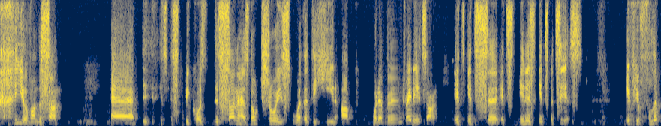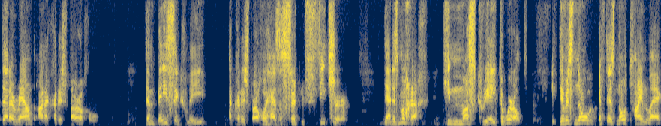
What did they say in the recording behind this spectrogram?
chiyuv on the sun. Uh, it's, it's because the sun has no choice whether to heat up whatever it radiates on. It's it's uh, it's it is it's Matthias. If you flip that around on a Kaddish Baruch Hu, then basically a Kaddish Baruch Hu has a certain feature that is muchrach. He must create the world. There is no if there's no time lag,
